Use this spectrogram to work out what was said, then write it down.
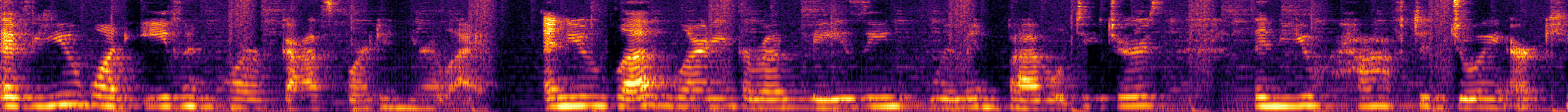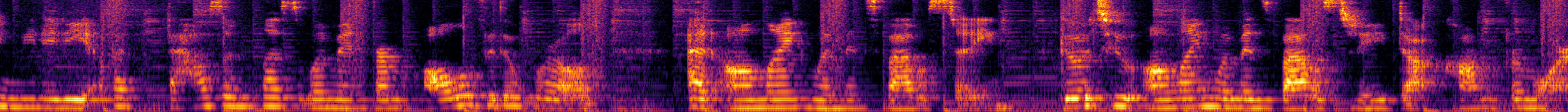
If you want even more of God's Word in your life, and you love learning from amazing women Bible teachers, then you have to join our community of a thousand plus women from all over the world at Online Women's Bible Study. Go to onlinewomensbiblestudy.com for more.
